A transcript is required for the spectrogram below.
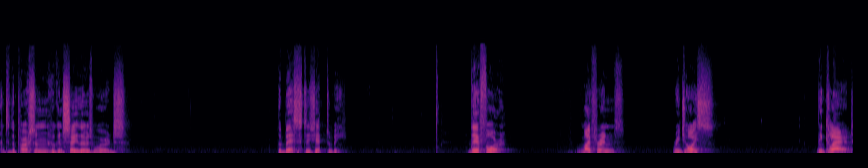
And to the person who can say those words, the best is yet to be. Therefore, my friends, rejoice, be glad,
